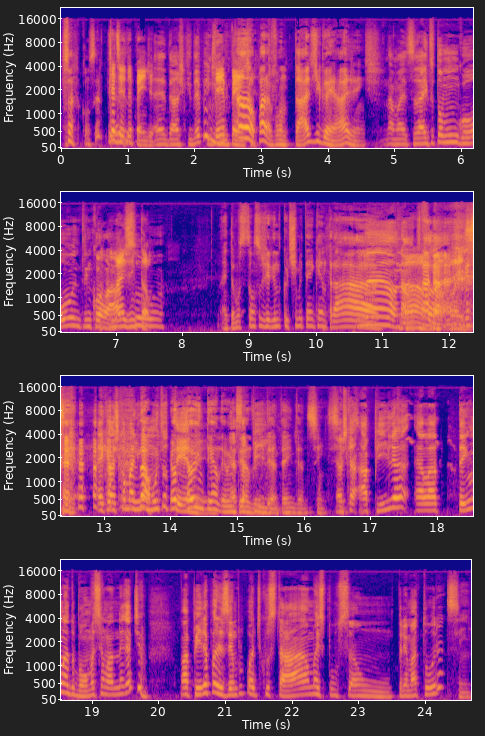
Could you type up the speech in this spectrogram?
Com certeza. Quer dizer, depende. É, acho que depende. muito. Depende. Não, não, para, vontade de ganhar, gente. Não, mas aí tu toma um gol, entra em colapso. Mas então. Então vocês estão sugerindo que o time tenha que entrar. Não, não, Não, não, é, que mas- assim, é que eu acho que é uma linha Não, muito eu, tênue. eu entendo, eu essa entendo. pilha, entendo, entendo, sim, sim, eu acho que sim. a, a pilha, ela tem um lado bom, mas tem um lado negativo. Uma pilha, por exemplo, pode custar uma expulsão prematura. Sim.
